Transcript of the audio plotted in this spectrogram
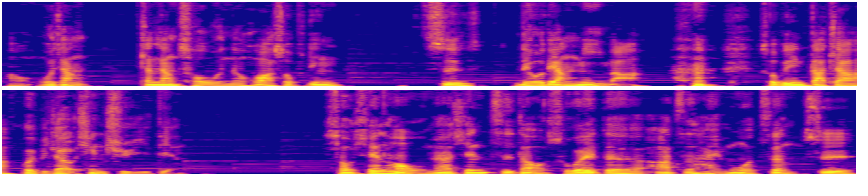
好，我想讲讲丑闻的话，说不定是流量密码，说不定大家会比较有兴趣一点。首先哈，我们要先知道，所谓的阿兹海默症是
